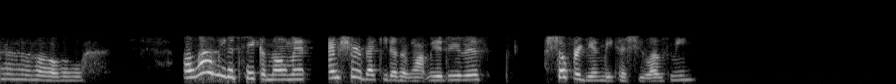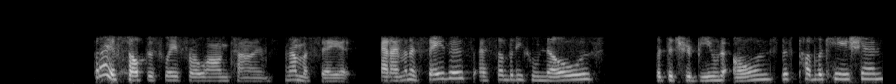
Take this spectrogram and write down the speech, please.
oh, allow me to take a moment. I'm sure Becky doesn't want me to do this. She'll forgive me because she loves me. But I have felt this way for a long time, and I'm going to say it. And I'm going to say this as somebody who knows that the Tribune owns this publication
